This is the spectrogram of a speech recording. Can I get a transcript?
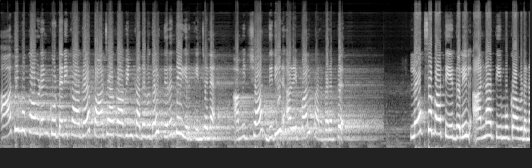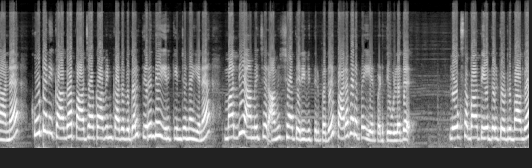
அதிமுகவுடன் கூட்டணிக்காக பாஜகவின் கதவுகள் திறந்தே இருக்கின்றன. அமித்ஷா திடீர் அழைப்பால் பரபரப்பு. லோக்சபா தேர்தலில் அண்ணா திமுகவுடனான கூட்டணிக்காக பாஜகவின் கதவுகள் திறந்தே இருக்கின்றன என மத்திய அமைச்சர் அமித்ஷா தெரிவித்திருப்பது பரபரப்பை ஏற்படுத்தியுள்ளது. லோக்சபா தேர்தல் தொடர்பாக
